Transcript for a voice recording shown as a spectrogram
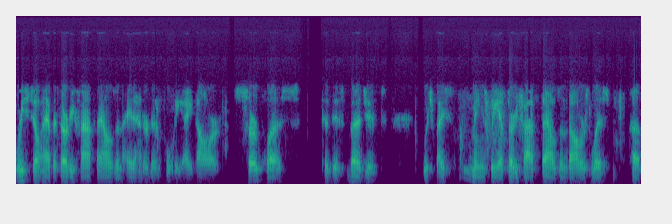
we still have a thirty-five thousand eight hundred and forty-eight dollar surplus to this budget, which means we have thirty-five thousand dollars less of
